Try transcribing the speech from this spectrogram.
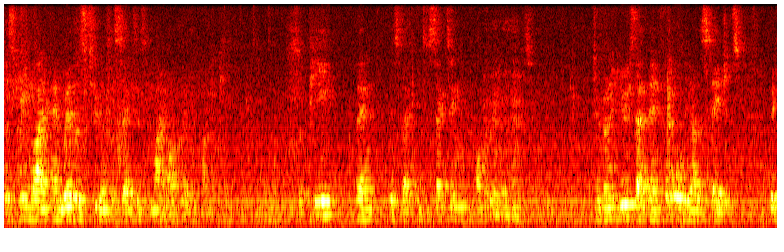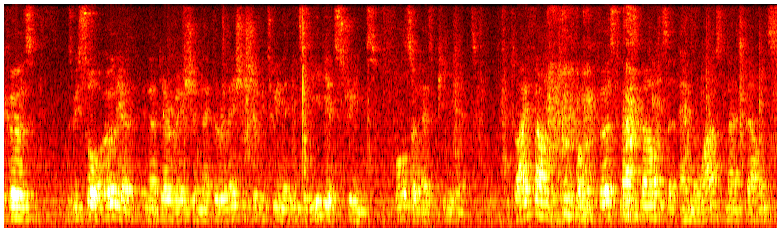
this green line, and where those two intersect is my operating point P. So P then is that intersecting operating point. We're going to use that then for all the other stages, because as we saw earlier in that derivation, that the relationship between the intermediate streams also has P in it. So I found P from the first mass balance and the last mass balance.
